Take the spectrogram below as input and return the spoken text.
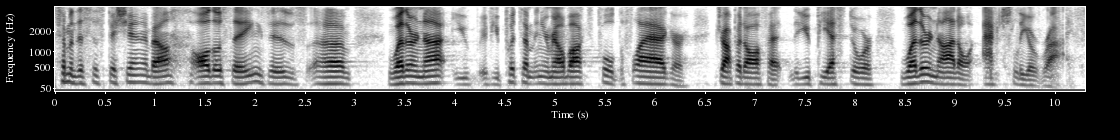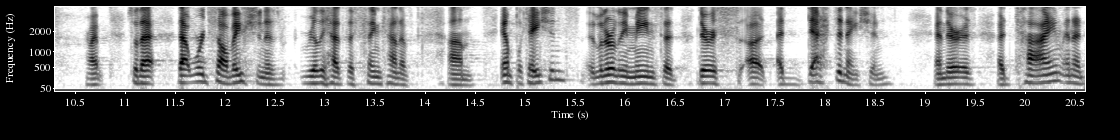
some of the suspicion about all those things is uh, whether or not you, if you put something in your mailbox, pull the flag, or drop it off at the UPS store, whether or not it'll actually arrive. Right? So that, that word salvation is really has the same kind of um, implications. It literally means that there is a, a destination and there is a time and a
